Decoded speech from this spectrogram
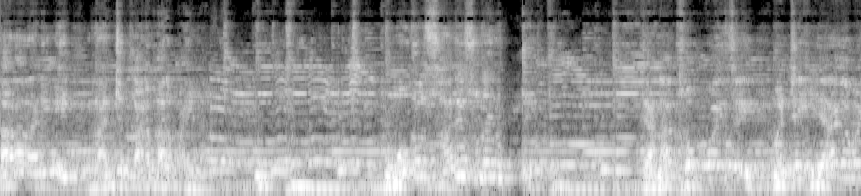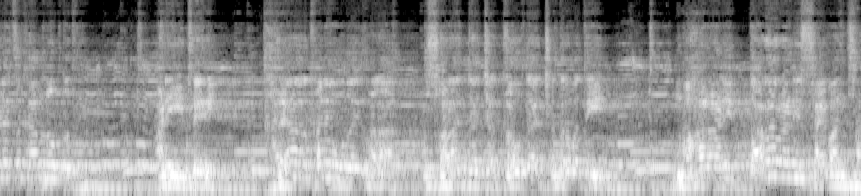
ताराराणींनी राज्य कारभार पाहिला. मोगल साधे सुद्धा नव्हते त्यांना थोपवायचे म्हणजे येरा गावण्याचं काम नव्हतं. आणि इथे खऱ्या अर्थाने उदय झाला स्वराज्याच्या चौथ्या छत्रपती महाराणी ताराराणी साहेबांचा.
